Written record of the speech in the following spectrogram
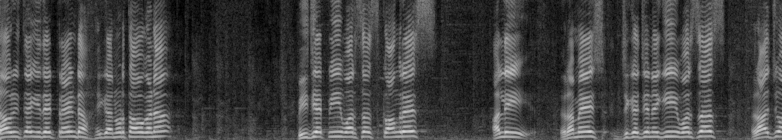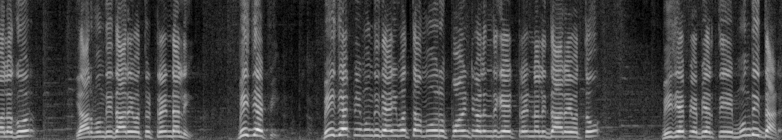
ಯಾವ ರೀತಿಯಾಗಿದೆ ಟ್ರೆಂಡ್? ಈಗ ನೋಡ್ತಾ ಹೋಗೋಣ. B J P versus Congress, ಅಲ್ಲಿ ರಮೇಶ್ ಜಿಗಜಿನಗಿ ವರ್ಸಸ್, ರಾಜು ಅಲಗೂರ್. ಯಾರು ಮುಂದಿದ್ದಾರೆ ಇವತ್ತು ಟ್ರೆಂಡಲ್ಲಿ? B J P B J P ಮುಂದಿದೆ. ಐವತ್ತ ಮೂರು ಪಾಯಿಂಟ್ಗಳೊಂದಿಗೆ ಟ್ರೆಂಡ್ನಲ್ಲಿದ್ದಾರೆ ಇವತ್ತು. ಬಿ ಜೆ ಪಿ ಅಭ್ಯರ್ಥಿ ಮುಂದಿದ್ದಾರೆ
